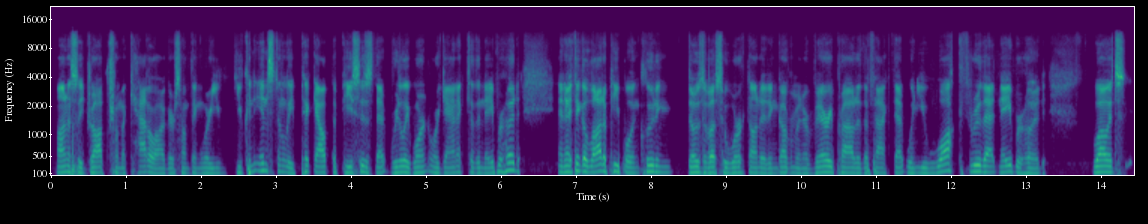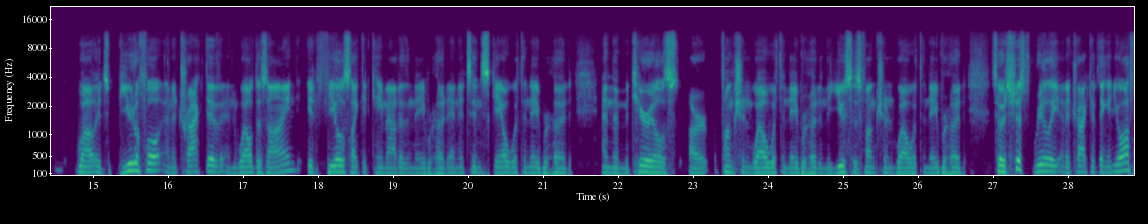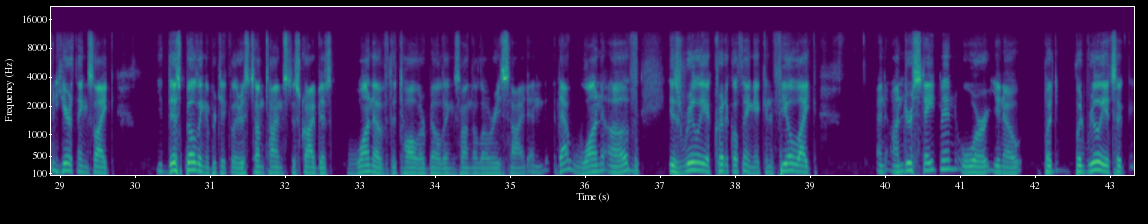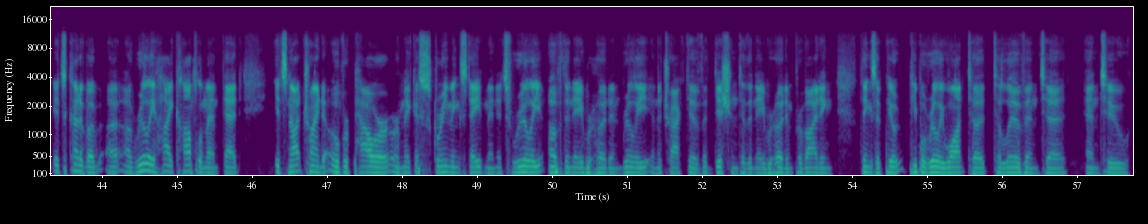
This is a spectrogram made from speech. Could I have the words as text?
honestly dropped from a catalog or something where you you can instantly pick out the pieces that really weren't organic to the neighborhood. And i think a lot of people including those of us who worked on it in government are very proud of the fact that when you walk through that neighborhood while it's while it's beautiful and attractive and well designed, it feels like it came out of the neighborhood and it's in scale with the neighborhood and the materials are function well with the neighborhood and the uses function well with the neighborhood. So it's just really an attractive thing. And you often hear things like this building in particular is sometimes described as one of the taller buildings on the Lower East Side. And that one of is really a critical thing. It can feel like an understatement or, you know, but but really it's a it's kind of a, a really high compliment that it's not trying to overpower or make a screaming statement it's really of the neighborhood and really an attractive addition to the neighborhood and providing things that pe- people really want to to live and to and to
